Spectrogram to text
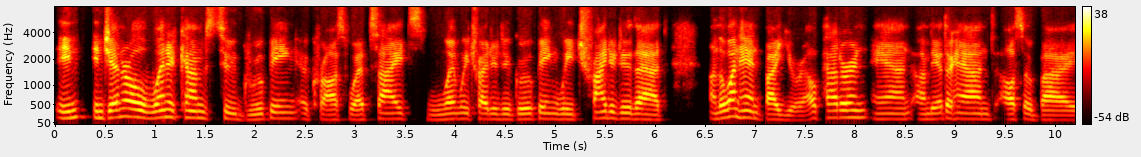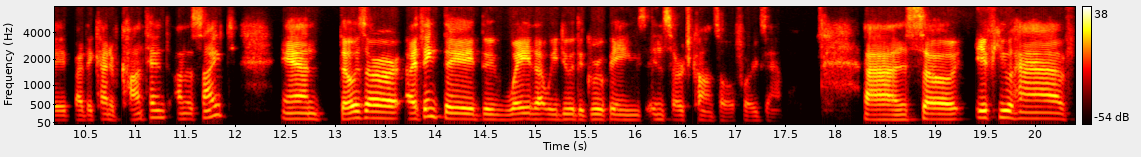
In in general, when it comes to grouping across websites, when we try to do grouping, we try to do that on the one hand by URL pattern, and on the other hand also by by the kind of content on the site. And those are, I think, the the way that we do the groupings in Search Console, for example. Uh, so if you have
